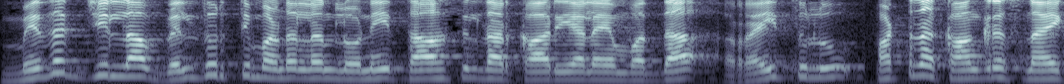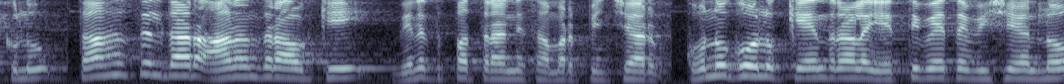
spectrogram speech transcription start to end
మెదక్ జిల్లా వెల్దుర్తి మండలంలోని తహసీల్దార్ కార్యాలయం వద్ద రైతులు పట్టణ కాంగ్రెస్ నాయకులు తహసీల్దార్ ఆనందరావుకి వినతి పత్రాన్ని సమర్పించారు. కొనుగోలు కేంద్రాల ఎత్తివేత విషయంలో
